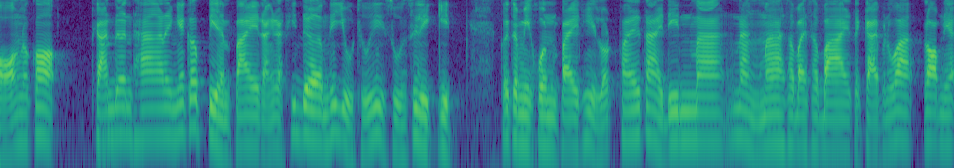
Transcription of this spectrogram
2 แล้วก็การเดินทางอะไรเงี้ยก็เปลี่ยนไปหลังจากที่เดิมที่อยู่ที่ศูนย์สิริกิตก็จะมีคนไปที่รถไฟใต้ดินมานั่งมาสบายๆแต่กลายเป็นว่ารอบนี้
